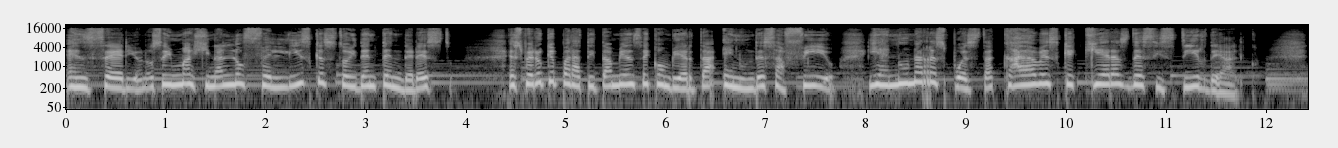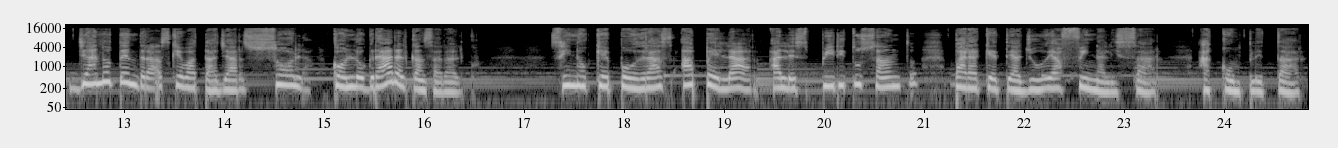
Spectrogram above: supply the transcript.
En serio, no se imaginan lo feliz que estoy de entender esto. Espero que para ti también se convierta en un desafío y en una respuesta cada vez que quieras desistir de algo. Ya no tendrás que batallar sola con lograr alcanzar algo, sino que podrás apelar al Espíritu Santo para que te ayude a finalizar, a completar,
